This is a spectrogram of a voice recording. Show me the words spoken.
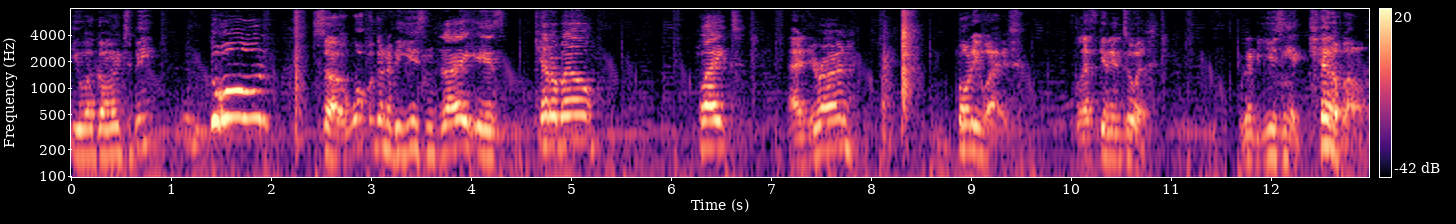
you are going to be gone. So what we're going to be using today is kettlebell, plate, and your own body weight. Let's get into it. We're going to be using a kettlebell.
